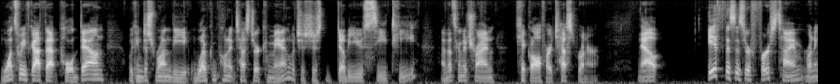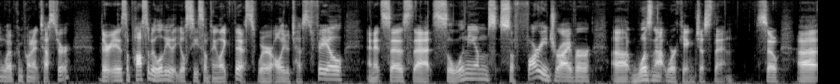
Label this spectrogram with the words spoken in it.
once we've got that pulled down, we can just run the web component tester command, which is just wct, and that's going to try and kick off our test runner. Now, if this is your first time running Web Component Tester, there is a possibility that you'll see something like this, where all your tests fail, and it says that Selenium's Safari driver uh, was not working just then. So uh,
